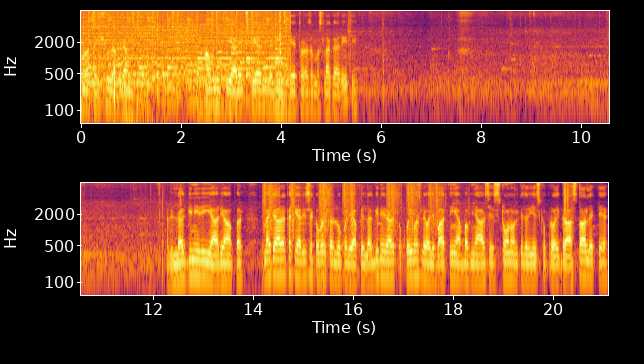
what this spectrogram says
थोड़ा सा इशू लग रहा है मुझको। हाँ नीचे यार, एक स्टेयर नहीं लगी, इसलिए थोड़ा सा मसला कर रही थी। अरे लग ही नहीं रही यार यहाँ पर। मैं चाह रहा था कि यार इसे कवर कर लूँ, पर यहाँ पे लग ही नहीं रहा तो कोई मसले वाली बात नहीं है। अब हम यहाँ से स्टोन होल के ज़रिए इसके ऊपर वाली ग्रास तार लेते हैं।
